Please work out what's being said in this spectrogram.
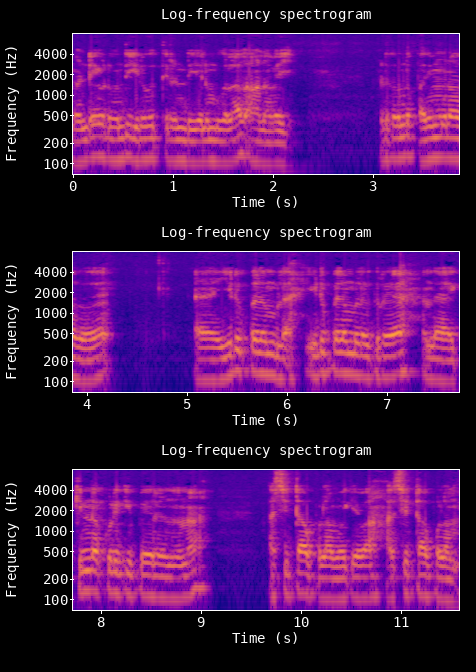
மண்டையோடு வந்து இருபத்தி ரெண்டு எலும்புகளால் ஆனவை. அடுத்து வந்து பதிமூணாவது இடுப்பெலும்பில். இடுப்பெலும்பில் இருக்கிற அந்த கிண்ண குழிக்கு பேர் என்னென்னா அசிட்டாப்புலம் ஓகேவா அசிட்டா புலம்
